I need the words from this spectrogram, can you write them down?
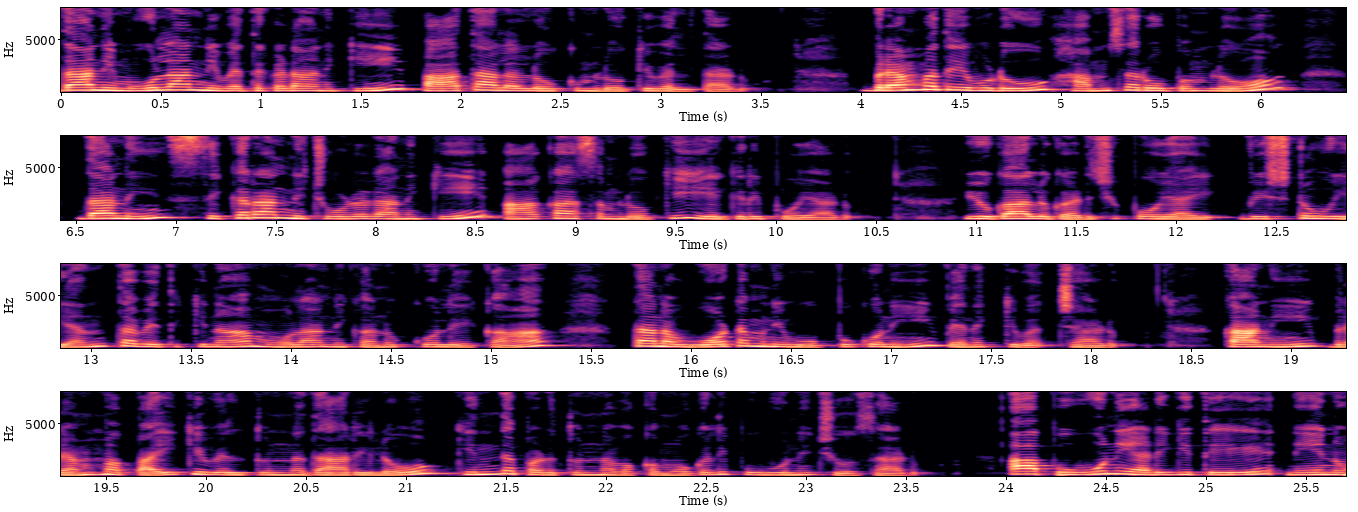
దాని మూలాన్ని వెతకడానికి పాతాల లోకంలోకి వెళ్తాడు. బ్రహ్మదేవుడు హంస రూపంలో దాని శిఖరాన్ని చూడడానికి ఆకాశంలోకి ఎగిరిపోయాడు. యుగాలు గడిచిపోయాయి. విష్ణువు ఎంత వెతికినా మూలాన్ని కనుక్కోలేక తన ఓటమిని ఒప్పుకొని వెనక్కి వచ్చాడు. కానీ బ్రహ్మ పైకి వెళ్తున్న దారిలో కింద పడుతున్న ఒక మొగలి పువ్వుని చూశాడు. ఆ పువ్వుని అడిగితే నేను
